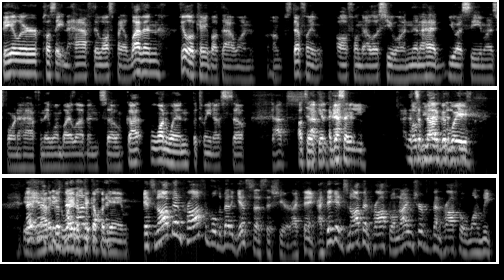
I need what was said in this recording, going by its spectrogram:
Baylor plus eight and a half. They lost by 11 feel okay about that one. Um, it's definitely off on the LSU one. And then I had USC minus four and a half, and they won by eleven. So got one win between us. So that's I'll take that's it. Exactly, I guess I, that's a, not a good way. Yeah, and not a good way to pick up a game. It's not been profitable to bet against us this year. I think. I think it's not been profitable. I'm not even sure if it's been profitable one week.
